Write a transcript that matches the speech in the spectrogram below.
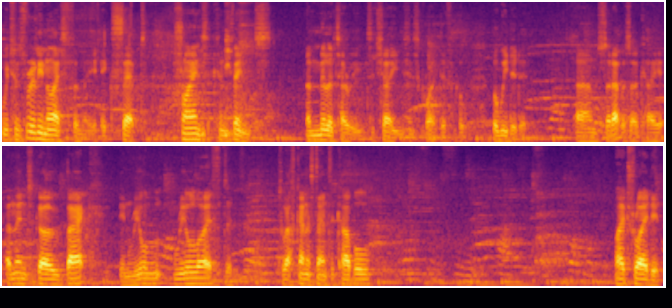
which was really nice for me, except trying to convince a military to change is quite difficult, but we did it. Um, so that was okay. And then to go back in real real life to, to Afghanistan to Kabul, I tried it.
